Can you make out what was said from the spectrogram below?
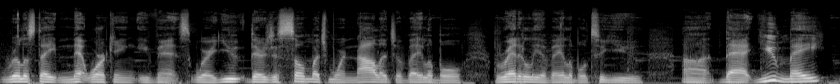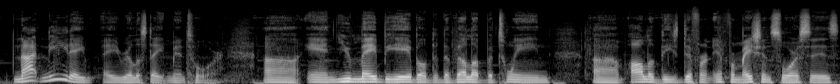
real estate networking events where you there's just so much more knowledge available, readily available to you uh, that you may not need a, a real estate mentor. Uh, and you may be able to develop between um, all of these different information sources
